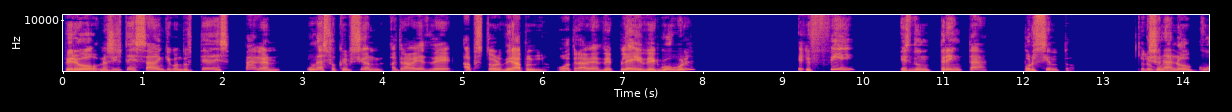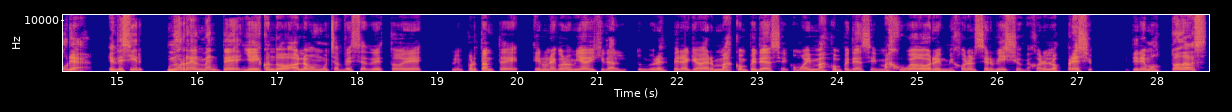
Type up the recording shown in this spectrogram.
pero no sé si ustedes saben que cuando ustedes pagan una suscripción a través de App Store de Apple o a través de Play de Google, el fee es de un 30%. Es una locura. Es decir, uno realmente, y ahí es cuando hablamos muchas veces de esto de lo importante en una economía digital, donde uno espera que va a haber más competencia, y como hay más competencia y más jugadores, mejora el servicio, mejoran los precios, y tenemos todas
